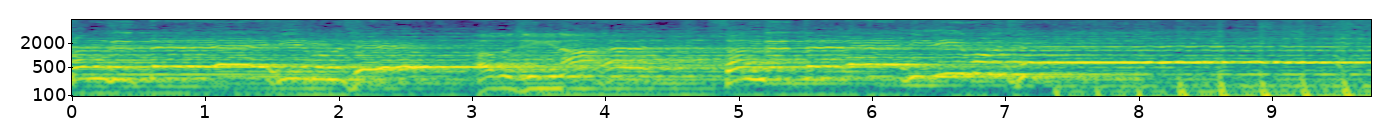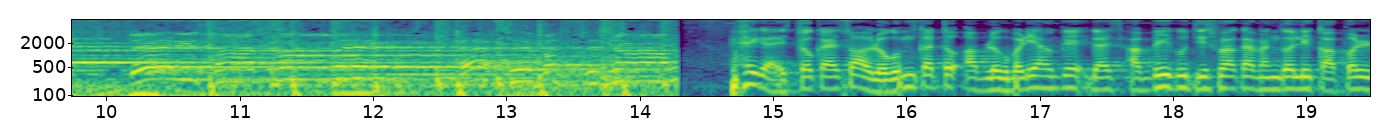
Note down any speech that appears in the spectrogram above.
है गाइस तो कैसे आप लोग? उनका तो आप लोग बढ़िया होंगे। गाइस अब भी कुछ इस का बंगाली कपल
